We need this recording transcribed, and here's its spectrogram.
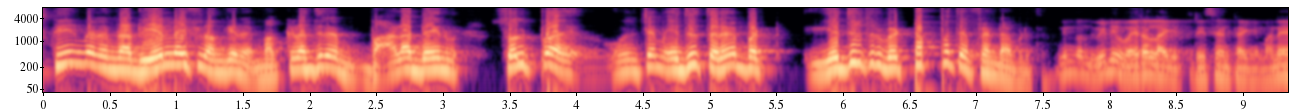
ಸ್ಕ್ರೀನ್ ಮೇಲೆ ನಾನು ರಿಯಲ್ ಲೈಫ್ಲು ಹಂಗೇನೆ. ಮಕ್ಕಳಂದ್ರೆ ಭಾಳ ಬೇನ್ ಸ್ವಲ್ಪ ಒಂದು ಟೈಮ್ ಎದುರ್ತಾರೆ ಬಟ್ ಎದುರಿದ್ರು ಟಪ್ಪತ್ತೆ ಫ್ರೆಂಡ್ ಆಗ್ಬಿಡ್ತು. ನಿಮ್ದೊಂದು ವಿಡಿಯೋ ವೈರಲ್ ಆಗಿತ್ತು ರೀಸೆಂಟ್ ಆಗಿ ಮನೆ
